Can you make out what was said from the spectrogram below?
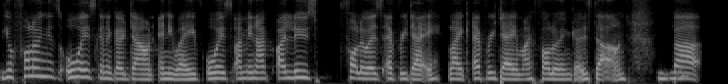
your following is always going to go down anyway. You've always i mean I, I lose followers every day. Like every day my following goes down. Mm-hmm. but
